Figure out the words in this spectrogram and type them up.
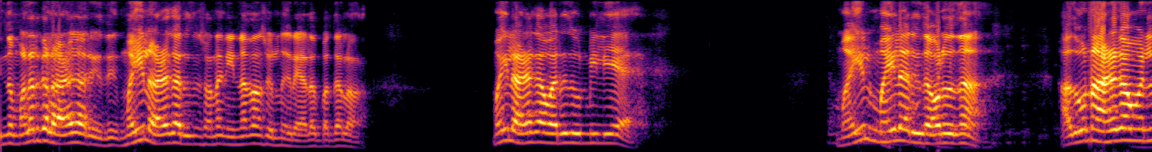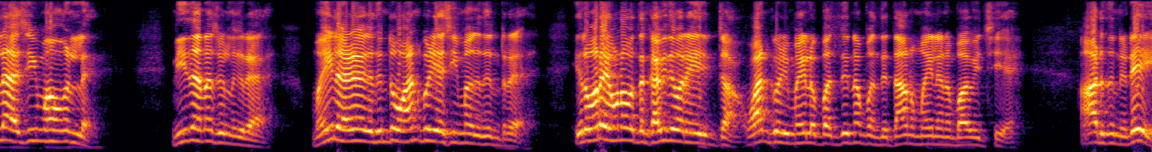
இந்த மலர்கள் அழகாக இருக்குது. மயில் அழகாக இருக்குதுன்னு சொன்னால் நீ என்ன தான் சொல்லுங்கிற அதை பார்த்தாலும்? மயில் அழகாக வருது உண்மையிலேயே. மயில் மயிலாக இருக்குது அவ்வளவுதான். அது ஒன்றும் அழகாகவும் இல்லை அசிங்கமாகவும் இல்லை. நீ தான் என்ன சொல்லுங்கிற மயில் அழகாகுதுன்ட்டு வான்கோழி அசிங்கமாகுதுன்ற. இதில் வர எவனோ ஒருத்தன் கவிதை வர எழுதிட்டான் வான்கோழி மயிலை பார்த்து என்ன பண்ணுது தானும் மயில் என்ன பாவிச்சு ஆடுதுன்னு. டேய்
